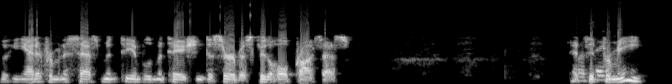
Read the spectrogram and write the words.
looking at it from an assessment to implementation to service through the whole process. That's well, it for me.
